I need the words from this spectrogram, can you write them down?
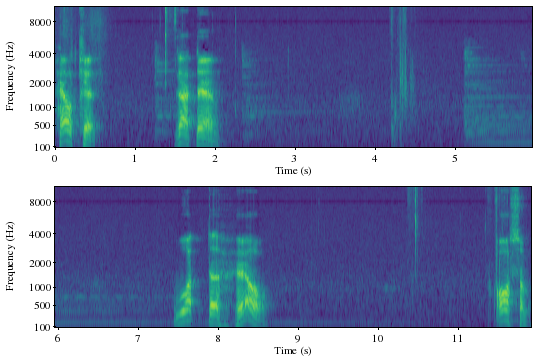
Health kit. God damn. What the hell? Awesome.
